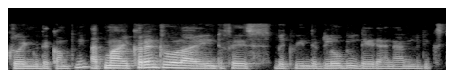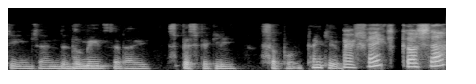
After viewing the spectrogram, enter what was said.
growing with the company. At my current role, I interface between the global data and analytics teams and the domains that I specifically support. Thank you. Perfect. Gosha?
